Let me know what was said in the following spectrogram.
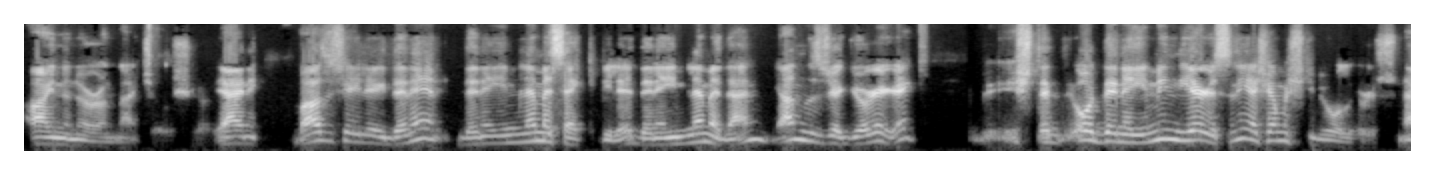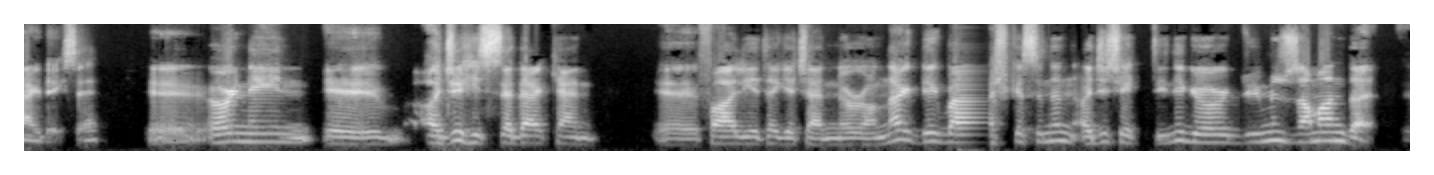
aynı nöronlar çalışıyor. Yani bazı şeyleri dene, deneyimlemesek bile, deneyimlemeden yalnızca görerek işte o deneyimin yarısını yaşamış gibi oluyoruz neredeyse. Ee, örneğin e, acı hissederken e, faaliyete geçen nöronlar bir başkasının acı çektiğini gördüğümüz zaman da e,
